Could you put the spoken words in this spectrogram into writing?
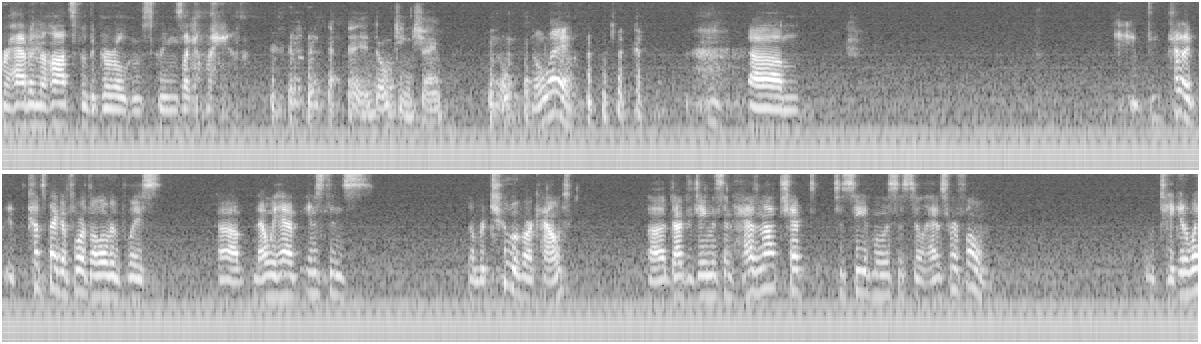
for having the hots for the girl who screams like a man. hey, don't king shame. Nope, no way. um, it, kind of it cuts back and forth all over the place. Uh, now we have instance number two of our count. Uh, Dr. Jameson has not checked to see if Melissa still has her phone. Or take it away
